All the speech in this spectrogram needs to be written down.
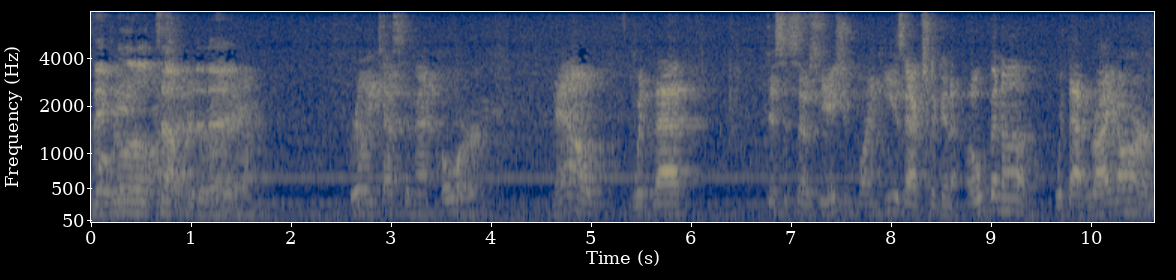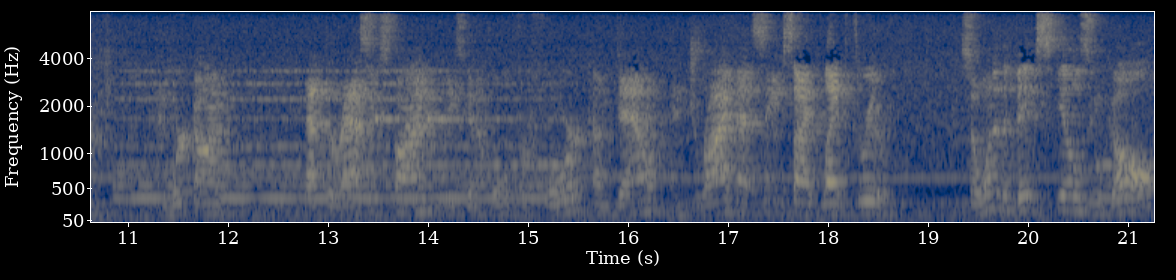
Make it a little tougher today. Really testing that core. Now, with that disassociation plank, he is actually going to open up with that right arm and work on that thoracic spine. And he's going to hold for four, come down, and drive that same side leg through. So one of the big skills in golf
